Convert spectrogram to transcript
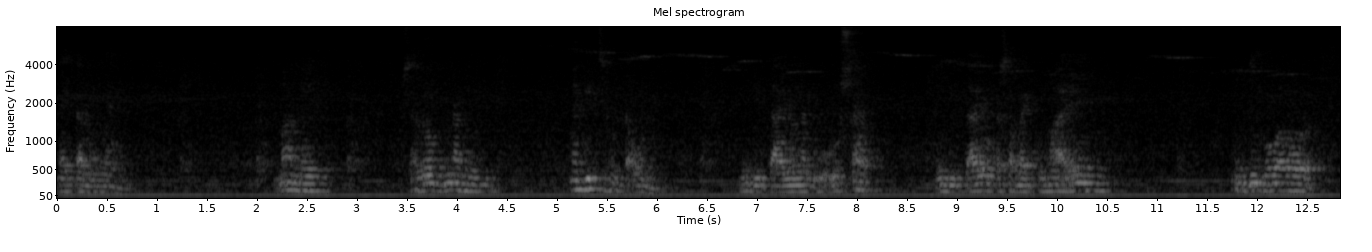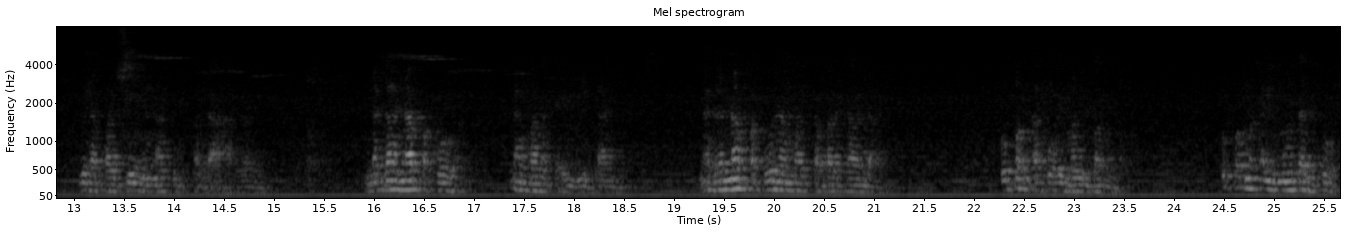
kay tanong niya. Mami, sa loob ng nagit isang taon, hindi tayo nag-uusap, hindi tayo kasabay kumain, hindi mo pinapansin ang ating pag-aaral. Naghanap ako ng mga kaibigan. Naghanap ako ng mga kabarkada upang ako ay malibang. Upang makalimutan ko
